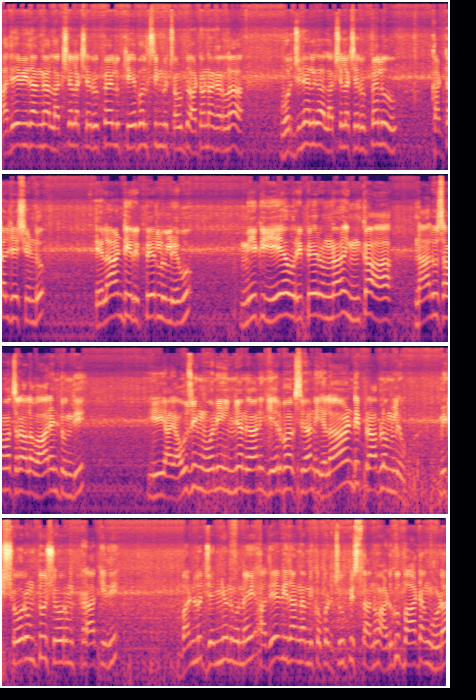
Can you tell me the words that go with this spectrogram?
అదేవిధంగా లక్ష లక్ష రూపాయలు కేబుల్ సింగ్ చౌటు ఆటోనగర్లో ఒరిజినల్గా లక్ష లక్ష రూపాయలు కట్టలు చేసిండు. ఎలాంటి రిపేర్లు లేవు. మీకు ఏ రిపేర్ ఉన్నా ఇంకా నాలుగు సంవత్సరాల వారెంట్ ఉంది. ఈ హౌసింగ్ ఓనీ ఇంజన్ కానీ గేర్ బాక్స్ కానీ ఎలాంటి ప్రాబ్లం లేవు. మీకు షోరూమ్ టు షోరూమ్ ట్రాక్ ఇది. బండ్లు జెన్యున్గా ఉన్నాయి. అదే విధంగా మీకు ఒకటి చూపిస్తాను. అడుగు బాటం కూడా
